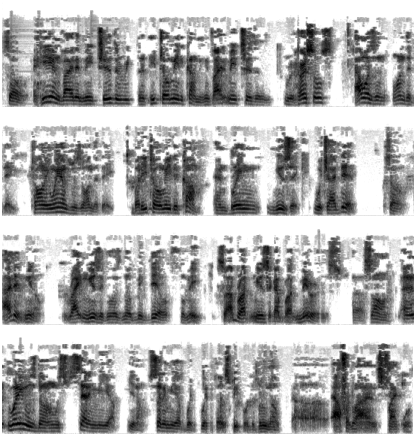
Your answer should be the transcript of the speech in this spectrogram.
So he invited me to the, he told me to come. He invited me to the rehearsals. I wasn't on the date. Tony Williams was on the date, but he told me to come and bring music, which I did. So I didn't, you know, writing music was no big deal for me. So I brought music. I brought Mirrors uh, song, and what he was doing was setting me up. You know, setting me up with with those people, the Blue Note, uh, Alfred Lyons, Frank Wolff.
